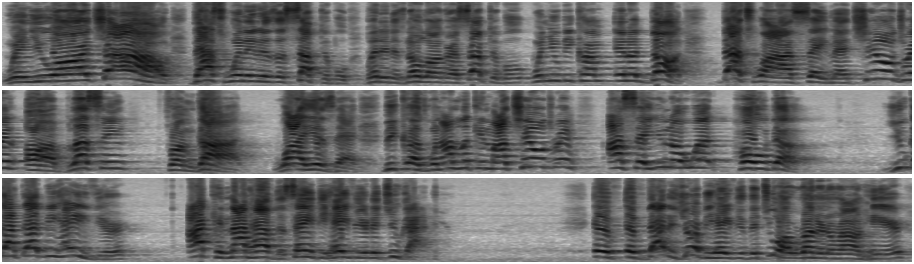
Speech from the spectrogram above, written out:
When you are a child. That's when it is acceptable, but it is no longer acceptable when you become an adult. That's why I say, man, children are a blessing from God. Why is that? Because when I look at my children, I say, you know what? Hold up. You got that behavior, I cannot have the same behavior that you got. If, if that is your behavior that you are running around here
